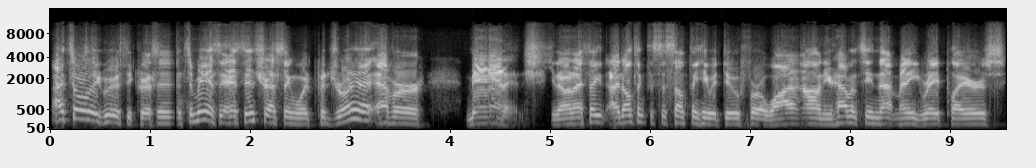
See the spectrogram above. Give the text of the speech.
I totally agree with you, Chris. And to me, it's, it's interesting. Would Pedroia ever manage? You know, and I think I don't think this is something he would do for a while. And you haven't seen that many great players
